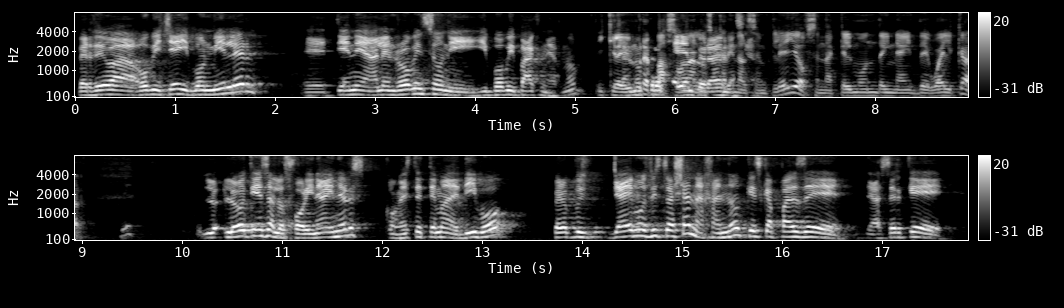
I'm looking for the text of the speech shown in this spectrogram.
perdió a OBJ y Von Miller, eh, tiene a Allen Robinson y, Bobby Wagner, ¿no? Y que le dio un repasón a los Cardinals en playoffs en aquel Monday Night de Wild Card. Luego tienes a los 49ers con este tema de Divo, pero pues ya hemos visto a Shanahan, ¿no? Que es capaz de, hacer que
